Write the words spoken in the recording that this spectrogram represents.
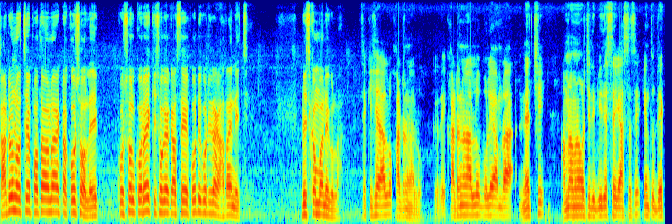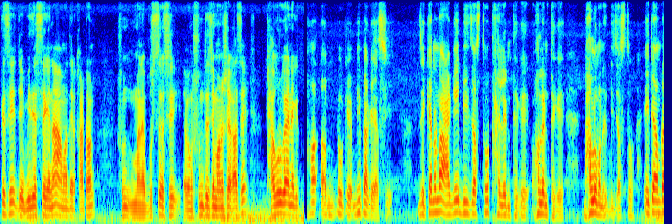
কার্টুন হচ্ছে প্রতারণার একটা কৌশল। এই কৌশল করে কৃষকের কাছ থেকে কোটি কোটি টাকা হাতায় নিচ্ছে বীজ কোম্পানিগুলো। সে কিসের আলু? কার্টনের আলু। কিন্তু এই কার্টনের আলু বলে আমরা নেচ্ছি। আমরা মনে করছি বিদেশ থেকে আসতেছে, কিন্তু দেখতেছি যে বিদেশ থেকে না আমাদের কার্টন শুন- মানে বুঝতেছি এবং শুনতেছি মানুষের কাছে ঠাকুরগাঁয়ে নাকি হ- বিপাকে- আছি। যে কেননা আগে বীজ আসতো থাইল্যান্ড থেকে, হল্যান্ড থেকে, ভালো মানের বীজ আসতো। এটা আমরা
